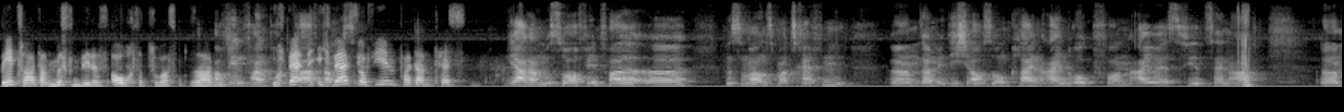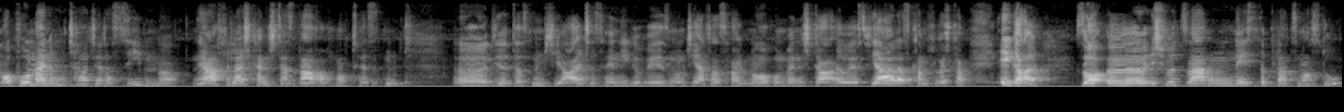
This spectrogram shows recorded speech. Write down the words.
Beta, dann müssen wir das auch dazu was sagen. Auf jeden Fall ein Podcast. Ich werde werd sie auf jeden Fall dann testen. Ja, dann musst du auf jeden Fall, äh, müssen wir uns mal treffen ähm, damit ich auch so einen kleinen Eindruck von iOS 14 habe. Ähm, obwohl meine Mutter hat ja das 7er. Ja, vielleicht kann ich das da auch noch testen. Äh, die, das ist nämlich ihr altes Handy gewesen und die hat das halt noch. Und wenn ich da iOS, ja, das kann vielleicht klappen. Egal. So, äh, ich würde sagen, nächste Platz machst du.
